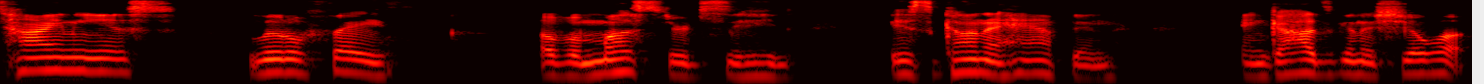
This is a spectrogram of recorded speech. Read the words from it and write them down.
tiniest little faith of a mustard seed, it's going to happen and God's going to show up.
